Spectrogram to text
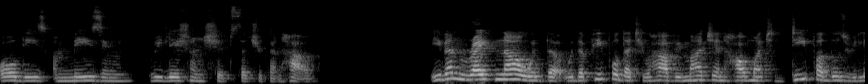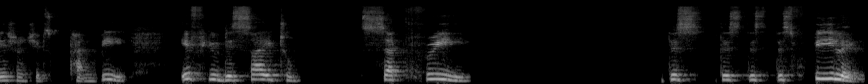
all these amazing relationships that you can have. Even right now with the with the people that you have imagine how much deeper those relationships can be if you decide to set free this this this this feeling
